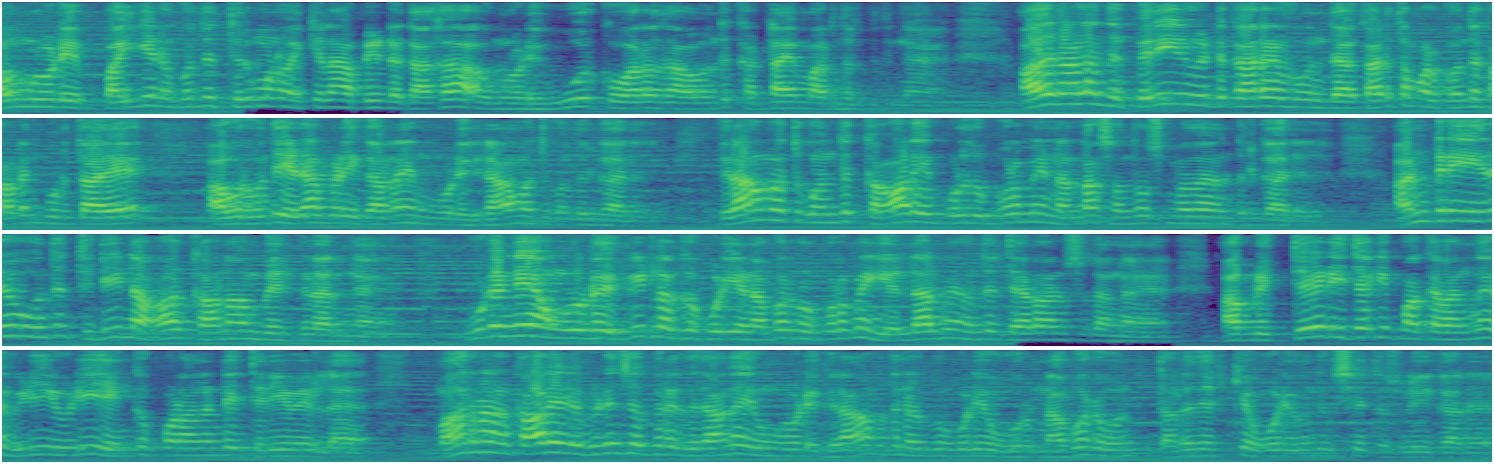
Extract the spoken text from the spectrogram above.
அவங்களுடைய பையனுக்கு வந்து திருமணம் வைக்கலாம் அப்படின்றக்காக அவங்களுடைய ஊருக்கு வரதா வந்து கட்டாயமா இருந்திருக்குதுங்க. அதனால அந்த பெரிய வீட்டுக்காரர் இந்த கருத்தம்மாளுக்கு வந்து கடன் கொடுத்தாரு. அவர் வந்து இடப்படைக்காரனா எங்களுடைய கிராமத்துக்கு வந்திருக்காரு. கிராமத்துக்கு வந்து காலை பொழுது புறமே நல்லா சந்தோஷமா தான் இருந்திருக்காரு. அன்றைய இரவு வந்து திடீர்னு ஆள் காணாமல் போயிருக்கிறாருங்க. உடனே அவங்களோட வீட்டில் இருக்கக்கூடிய நபர்கள் புறமே எல்லாருமே வந்து தேட ஆரம்பிச்சிருக்காங்க. அப்படி தேடி தேடி பார்க்குறாங்க விடிய விடிய எங்கே போனாங்கன்றே தெரியவே இல்லை. மறுநாள் காலையில் விடிஞ்ச பிறகு தாங்க இவங்களுடைய கிராமத்தில் இருக்கக்கூடிய ஒரு நபர் வந்து தலைதெறிக்க ஓடி வந்து விஷயத்த சொல்லியிருக்காரு.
